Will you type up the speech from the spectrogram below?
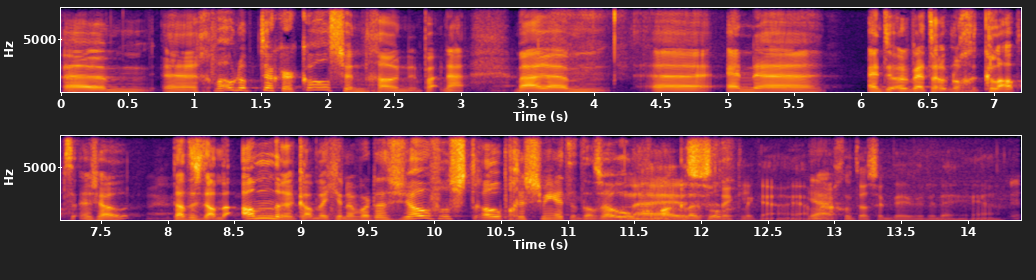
Ehm, eh, gewoon op Tucker Carlson. Gewoon een paar- nou, maar, ehm, eh, en, en toen werd er ook nog geklapt en zo. Dat is dan de andere kant, weet je. Dan wordt er zoveel stroop gesmeerd. Dat is zo Nee, dat ongemakkelijk, is toch? verschrikkelijk, ja. ja, Ja. Maar goed, dat is ook DWDD, ja.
